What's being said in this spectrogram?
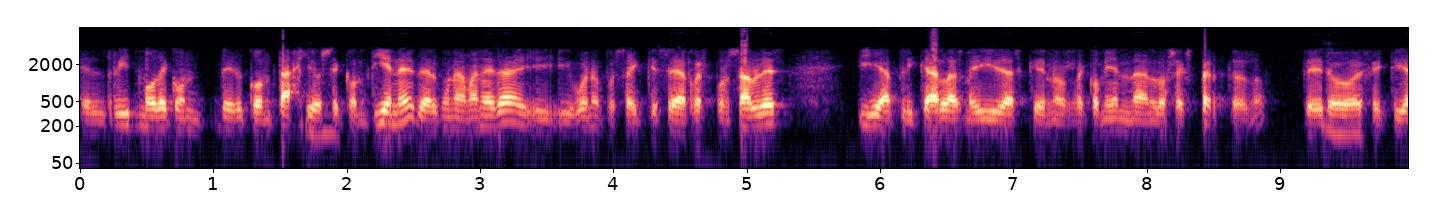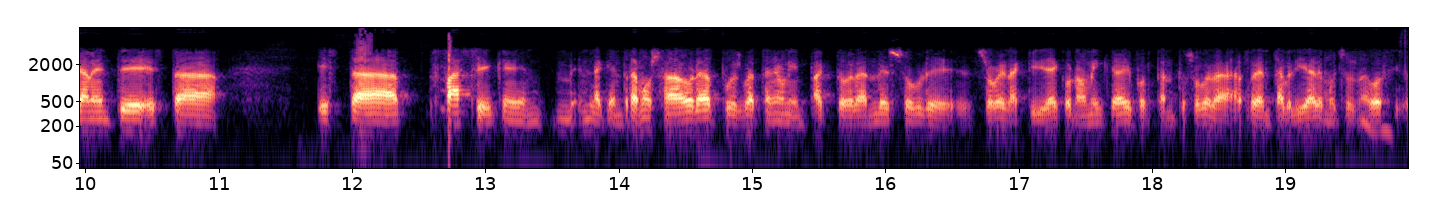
el ritmo de del contagio se contiene de alguna manera y, y, bueno, pues hay que ser responsables y aplicar las medidas que nos recomiendan los expertos, ¿no? Pero efectivamente esta, esta fase que en, la que entramos ahora pues va a tener un impacto grande sobre, sobre la actividad económica y por tanto sobre la rentabilidad de muchos negocios.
